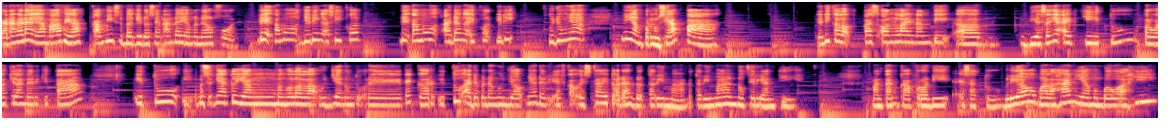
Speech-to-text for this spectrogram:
Kadang-kadang ya maaf ya, kami sebagai dosen anda yang menelpon, dek kamu jadi nggak sih ikut? Dek kamu ada nggak ikut? Jadi ujungnya ini yang perlu siapa? Jadi kalau pas online nanti uh, biasanya ITK itu perwakilan dari kita itu maksudnya itu yang mengelola ujian untuk retaker itu ada penanggung jawabnya dari FKUSK itu adalah Dr. Rima, Dr. Rima Novirianti. Mantan kaprodi S1. Beliau malahan yang membawahi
